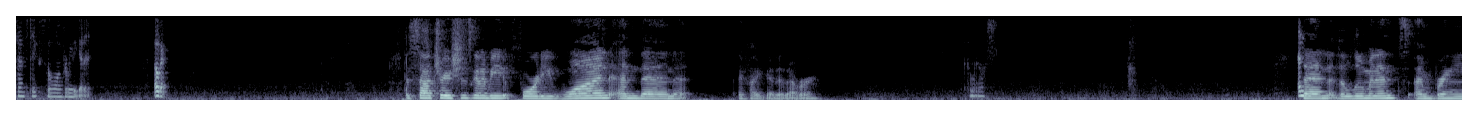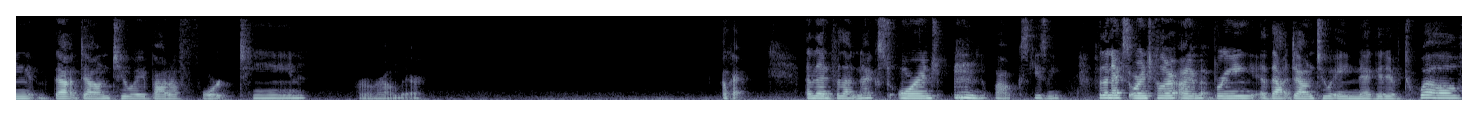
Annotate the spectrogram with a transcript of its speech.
Sometimes takes so long to it. The saturation is going to be 41 and then, if I get it ever. Oh then the luminance, I'm bringing that down to about a 14 or around there. Okay. And then for that next orange, wow, excuse me. For the next orange color, I'm bringing that down to a negative 12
